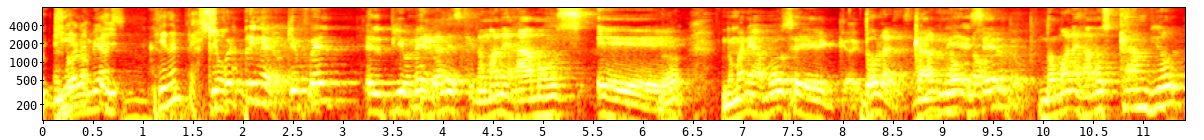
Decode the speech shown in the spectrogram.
En ¿Quién, Colombia. ¿Quién empezó? ¿Quién fue el primero? ¿Quién fue el, el pionero? Dígales que no manejamos eh, No, no manejamos eh, dólares. Carne no, de no, cerdo. No manejamos cambio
